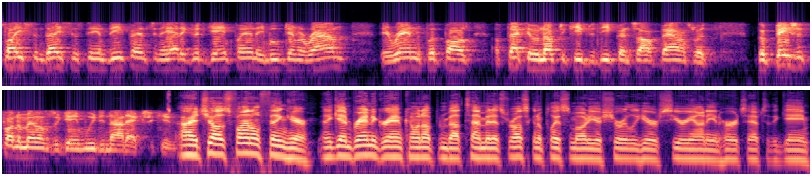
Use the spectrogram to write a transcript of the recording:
sliced and diced this damn defense, and they had a good game plan. They moved him around. They ran the football effective enough to keep the defense off balance, but the basic fundamentals of the game we did not execute. All right, Charles, final thing here. And again, Brandon Graham coming up in about 10 minutes. We're also going to play some audio shortly here of Sirianni and Hurts after the game.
